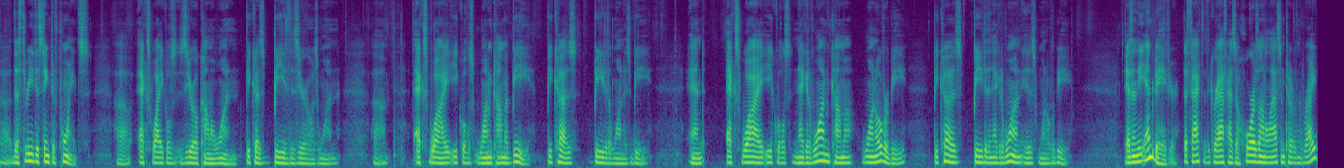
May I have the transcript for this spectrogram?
Uh, the three distinctive points, uh, x, y equals 0, comma 1, because b to the 0 is 1. Uh, x, y equals 1, comma b, because b to the 1 is b. And x, y equals negative 1, comma 1 over b, because b to the negative 1 is 1 over b. And then the end behavior, the fact that the graph has a horizontal asymptote on the right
